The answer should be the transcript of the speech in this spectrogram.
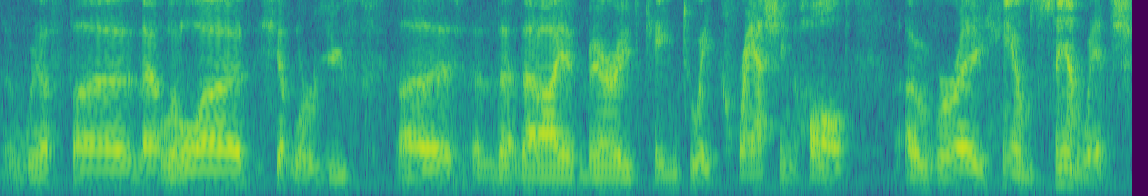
with uh, that little Hitler youth uh, that, that I had married came to a crashing halt over a ham sandwich.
